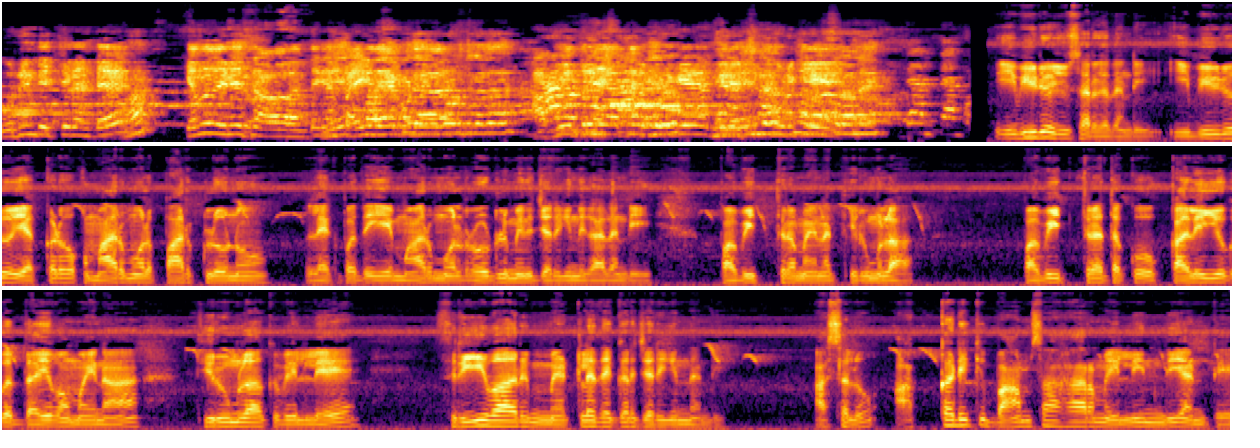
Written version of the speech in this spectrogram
ఊరి నుంచి తెచ్చారంటే కింద తినేసి రావాలి అంతేగాని పైకి పైకి తేకూడదు కదా? అభ్యంతరం చేస్తున్నారు గుడికి మీరు వచ్చిన గుడికి అసలని. ఈ వీడియో చూసారు కదండి. ఈ వీడియో ఎక్కడో ఒక మారుమూల పార్కులోనో లేకపోతే ఏ మారుమూల రోడ్ల మీద జరిగింది కాదండి. పవిత్రమైన తిరుమల పవిత్రతకు కలియుగ దైవమైన తిరుమలకు వెళ్ళే శ్రీవారి మెట్ల దగ్గర జరిగిందండి. అసలు అక్కడికి మాంసాహారం వెళ్ళింది అంటే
